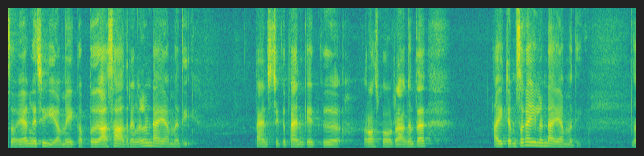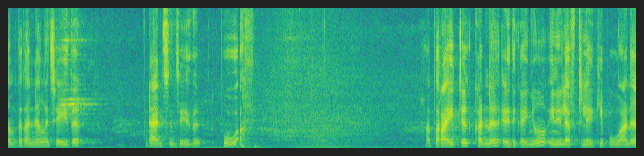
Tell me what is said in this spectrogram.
സ്വയം അങ്ങ് ചെയ്യാം. മേക്കപ്പ് ആ സാധനങ്ങൾ ഉണ്ടായാൽ മതി. Pan stick pan cake rose powder അങ്ങനത്തെ ഐറ്റംസ് കയ്യിലുണ്ടായാൽ മതി. നമുക്ക് തന്നെ അങ്ങ് ചെയ്ത് ഡാൻസും ചെയ്ത് പോവാം. അപ്പോൾ റൈറ്റ് കണ്ണ് എഴുതി കഴിഞ്ഞു. ഇനി ലെഫ്റ്റിലേക്ക് പോവാണ്.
